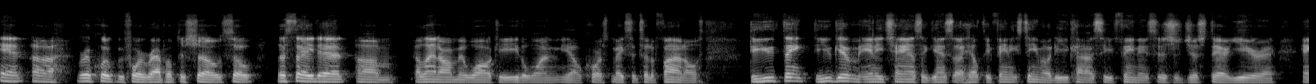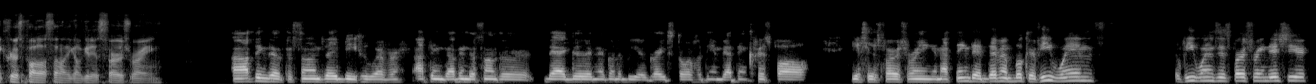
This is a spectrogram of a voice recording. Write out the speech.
And uh, real quick before we wrap up the show, so let's say that um, Atlanta or Milwaukee, either one, you know, of course, makes it to the finals. Do you think? Do you give them any chance against a healthy Phoenix team, or do you kind of see Phoenix this is just their year, and, and Chris Paul is finally gonna get his first ring? I think that the Suns they beat whoever. I think I think the Suns are that good, and they're going to be a great story for the NBA. I think Chris Paul gets his first ring, and I think that Devin Booker, if he wins, if he wins his first ring this year,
